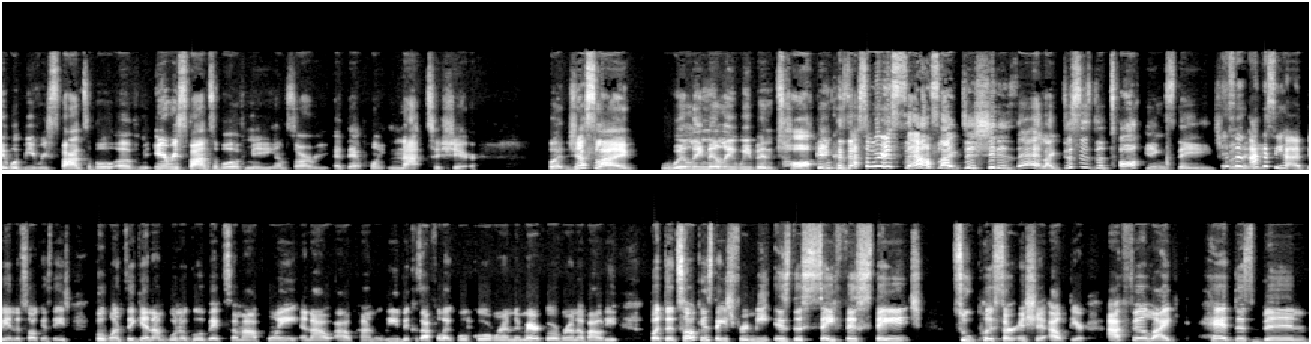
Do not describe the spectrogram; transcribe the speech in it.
it would be responsible of me, irresponsible of me, I'm sorry, at that point not to share. But just like willy nilly we've been talking because that's where it sounds like this shit is at. Like this is the talking stage. Is, I can see how it being the talking stage, but once again, I'm going to go back to my point, and I'll I'll kind of leave it because I feel like we'll go around the merry-go-round about it. But the talking stage for me is the safest stage to put certain shit out there. I feel like had this been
